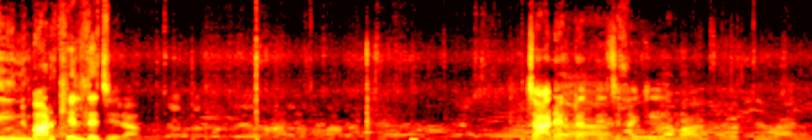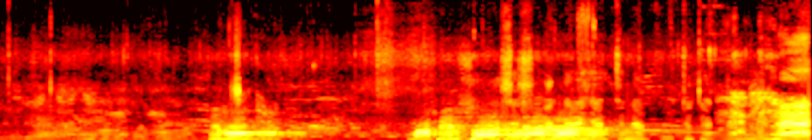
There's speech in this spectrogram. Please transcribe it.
তিনবার খেলতেছে এরা চার একটা দিয়েছে নাকি? এবং মাপের শট চাররা না? হ্যাঁ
